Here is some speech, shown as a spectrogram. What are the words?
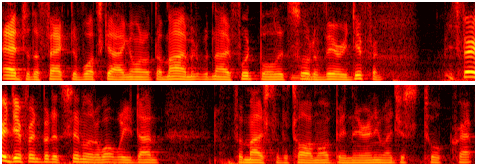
add to the fact of what's going on at the moment with no football, it's sort of very different. It's very different, but it's similar to what we've done for most of the time I've been there. Anyway, just talk crap.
